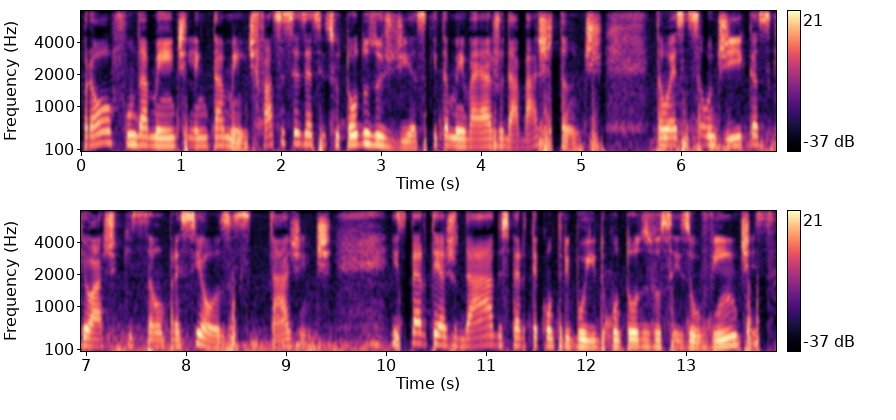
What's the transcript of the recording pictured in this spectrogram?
profundamente, lentamente. Faça esse exercício todos os dias, que também vai ajudar bastante. Então, essas são dicas que eu acho que são preciosas, tá, gente? Espero ter ajudado, espero ter contribuído com todos vocês ouvintes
